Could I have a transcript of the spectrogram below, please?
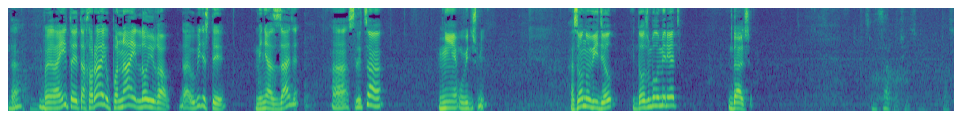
Да? Ваита и тахарай упанай ло и рау. Да, увидишь ты меня сзади, а с лица не увидишь меня. А он увидел и должен был умереть. Дальше. С лица получается. То есть,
